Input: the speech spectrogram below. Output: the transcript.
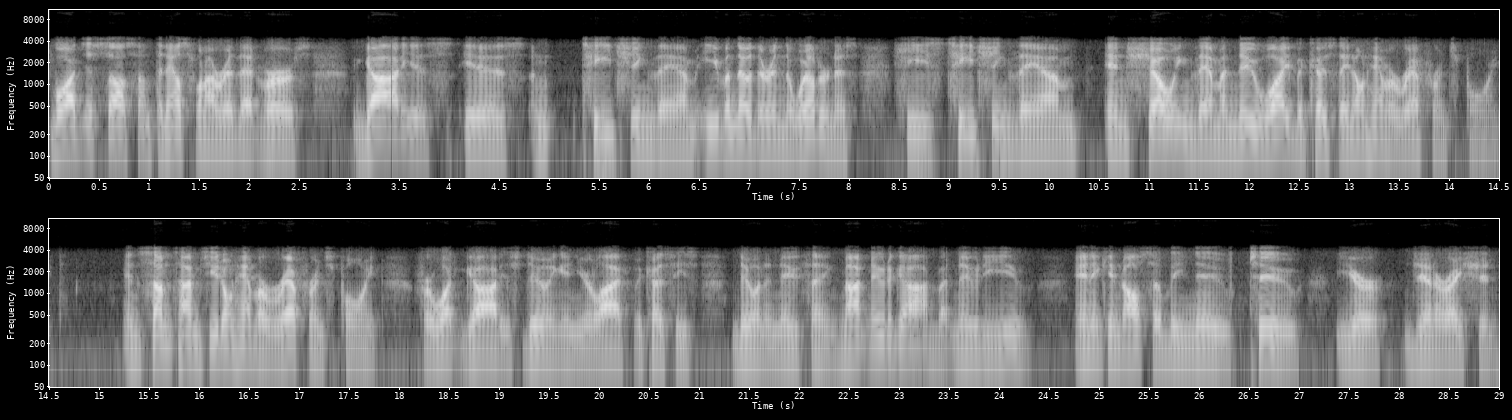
Boy, I just saw something else when I read that verse. God is is teaching them, even though they're in the wilderness. He's teaching them and showing them a new way because they don't have a reference point. And sometimes you don't have a reference point for what God is doing in your life because He's doing a new thing. Not new to God, but new to you. And it can also be new to your generation.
